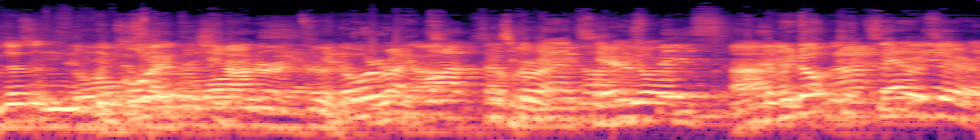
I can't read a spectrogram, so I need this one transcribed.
doesn't normally is like belong counterintuitive. there. In order Right. to block That's someone correct. airspace, And we don't consider it there.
